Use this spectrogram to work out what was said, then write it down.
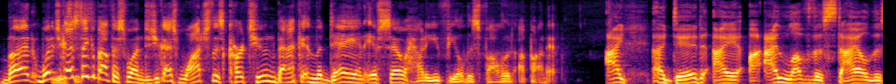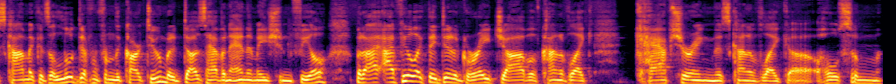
But what did you guys think about this one? Did you guys watch this cartoon back in the day? And if so, how do you feel this followed up on it? I I did. I I love the style of this comic. It's a little different from the cartoon, but it does have an animation feel. But I, I feel like they did a great job of kind of like capturing this kind of like uh, wholesome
